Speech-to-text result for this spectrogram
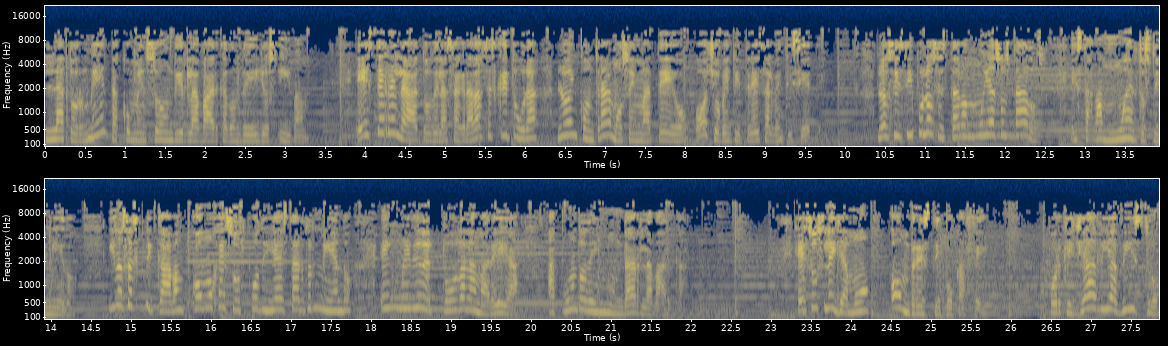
la tormenta comenzó a hundir la barca donde ellos iban. Este relato de las Sagradas Escrituras lo encontramos en Mateo 8, 23 al 27. Los discípulos estaban muy asustados, estaban muertos de miedo y nos explicaban cómo Jesús podía estar durmiendo en medio de toda la marea a punto de inundar la barca. Jesús le llamó hombres de poca fe, porque ya había visto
